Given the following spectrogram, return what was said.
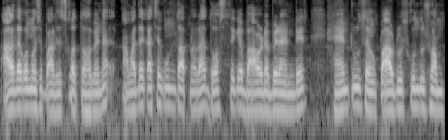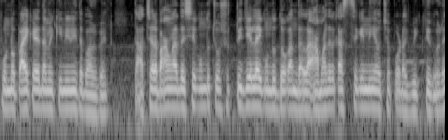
আলাদা কোনো কিছু পারচেস করতে হবে না। আমাদের কাছে কিন্তু আপনারা দশ থেকে বারোটা ব্র্যান্ডের হ্যান্ড টুলস এবং পাওয়ার টুলস কিন্তু সম্পূর্ণ পাইকারি দামে কিনে নিতে পারবেন। তাছাড়া বাংলাদেশে কিন্তু চৌষট্টি জেলায় কিন্তু দোকানদাররা আমাদের কাছ থেকে নিয়ে হচ্ছে প্রোডাক্ট বিক্রি করে।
